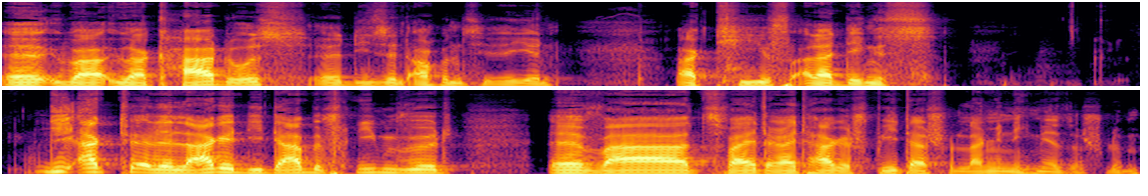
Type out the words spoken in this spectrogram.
äh, über, über Kardus. Äh, die sind auch in Syrien aktiv. Allerdings die aktuelle Lage, die da beschrieben wird, äh, war zwei, drei Tage später schon lange nicht mehr so schlimm.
